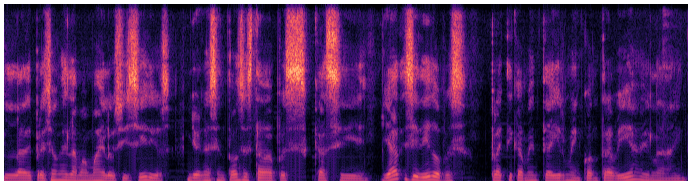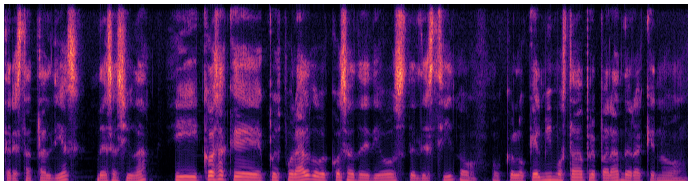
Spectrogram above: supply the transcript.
La depresión es la mamá de los suicidios. Yo en ese entonces estaba pues casi ya decidido pues prácticamente a irme en contravía en la Interestatal 10 de esa ciudad. Y cosa que pues por algo, cosa de Dios, del destino, o que lo que él mismo estaba preparando era que no,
